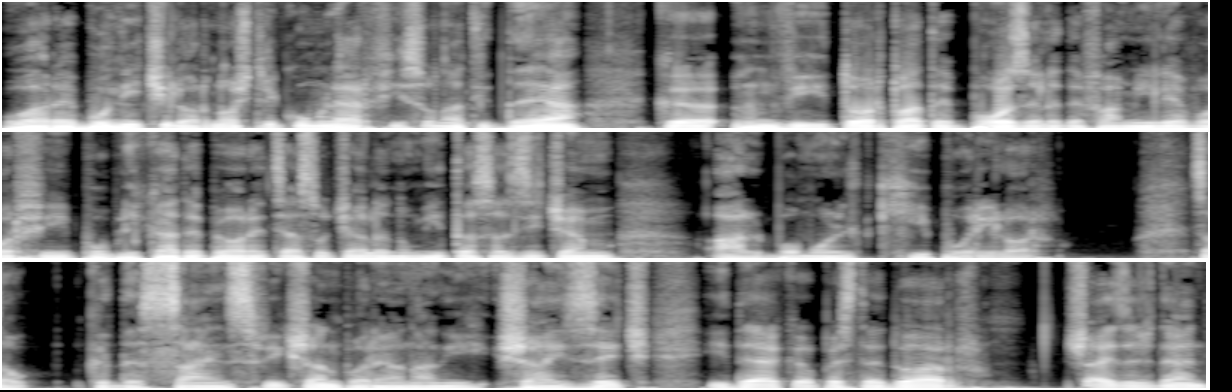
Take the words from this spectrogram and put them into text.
Oare bunicilor noștri cum le-ar fi sunat ideea că în viitor toate pozele de familie vor fi publicate pe o rețea socială numită, să zicem, albumul chipurilor? Sau cât de science fiction părea în anii 60, ideea că peste doar 60 de ani,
